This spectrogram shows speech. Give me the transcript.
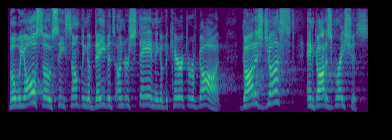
But we also see something of David's understanding of the character of God. God is just and God is gracious.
